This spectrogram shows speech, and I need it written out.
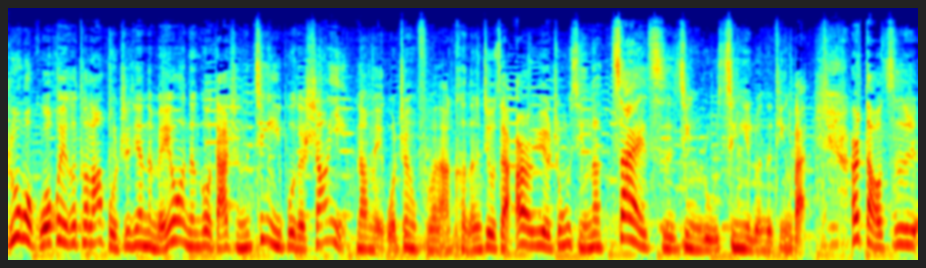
如果国会和特朗普之间呢没有能够达成进一步的商议，那美国政府呢可能就在二月中旬呢再次进入新一轮的停摆，而导致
